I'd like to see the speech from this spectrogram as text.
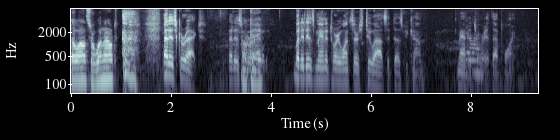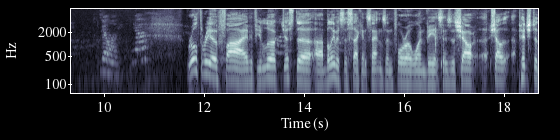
no outs or one out. that is correct. That is Okay. correct. But it is mandatory once there's two outs. It does become mandatory at that point. Dylan. Rule 305, if you look, just uh, uh, I believe it's the second sentence in 401B, it says, shall, uh, shall pitch to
